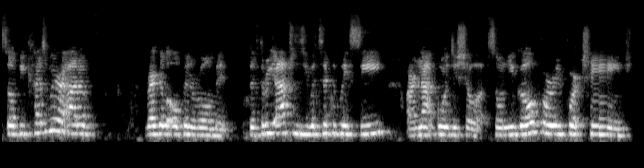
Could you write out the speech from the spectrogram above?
So because we're out of regular open enrollment, the three options you would typically see are not going to show up. So when you go for a report change,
